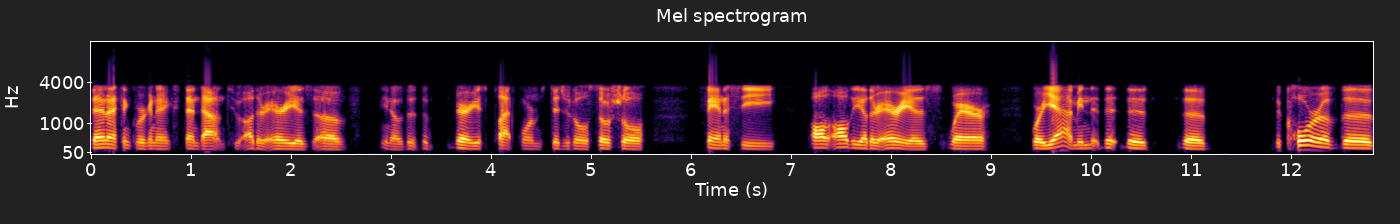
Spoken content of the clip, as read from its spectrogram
then I think we're going to extend out into other areas of you know the, the various platforms, digital, social, fantasy, all, all the other areas where where yeah, I mean the the the the core of the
